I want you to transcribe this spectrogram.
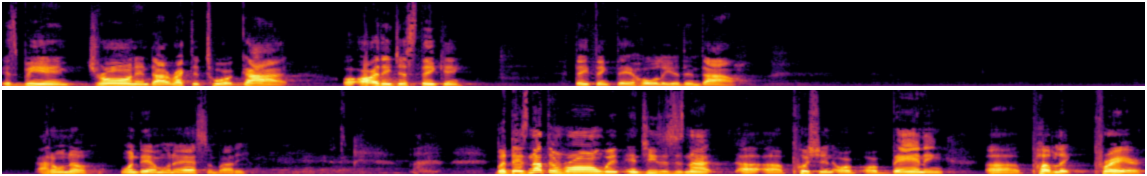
is being drawn and directed toward God, or are they just thinking, they think they're holier than thou? I don't know. One day I'm going to ask somebody. But there's nothing wrong with, and Jesus is not uh, uh, pushing or, or banning uh, public prayer.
